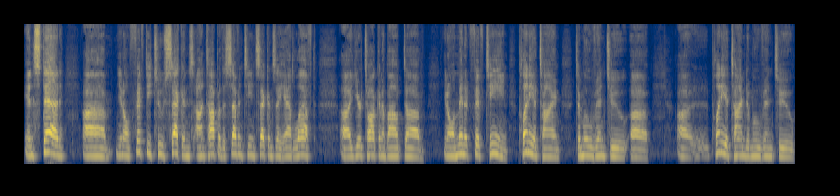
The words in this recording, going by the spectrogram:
Instead, um, you know, 52 seconds on top of the 17 seconds they had left. Uh, you're talking about, uh, you know, a minute 15, plenty of time to move into, uh, uh plenty of time to move into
